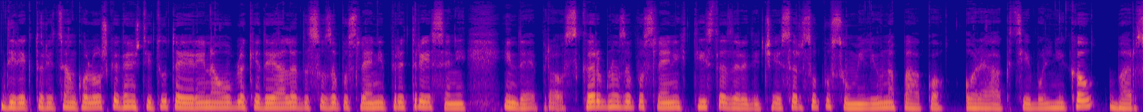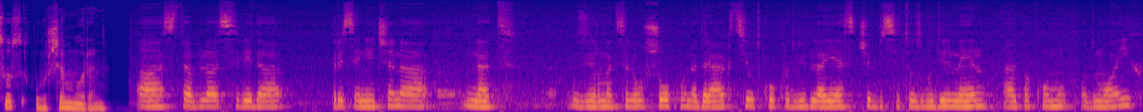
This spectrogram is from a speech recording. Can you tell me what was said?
Direktorica Onkološkega inštituta Irena Oblak je dejala, da so zaposleni pretreseni in da je prav skrbno zaposlenih tista, zaradi česar so posumili v napako. O reakciji bolnikov Barsos Urša Muren. Sta bila seveda presenečena nad oziroma celo v šoku nad reakcijo, tako kot bi bila jaz, če bi se to zgodil meni ali pa komu od mojih.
